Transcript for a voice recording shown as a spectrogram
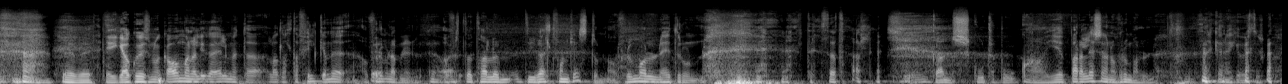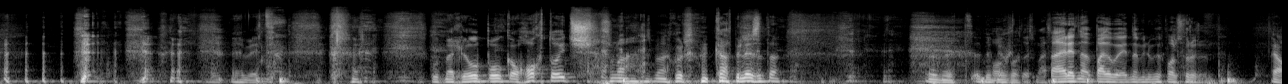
Er ekki ákveðið svona gáman að líka element að láta alltaf fylgja með á frumnafninu. Já, ertu að tala um Die Welt von Gestum? Á frummálunu heitir hún Þetta er það tala Ganz gute búk. Já, ég er bara að lesa hann á frummálunu Þekkja hann ekki, veistu sko. Út með hljóðbók á Hochdeutsch, svona, sem einhver kappi lesi þetta. Er. Það er einna, bæðu einn af mínum uppáhaldsfröðsum Já,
